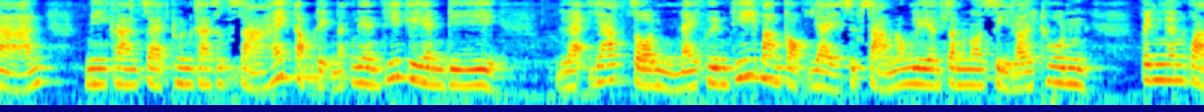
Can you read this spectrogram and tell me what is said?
นาน มีการแจกทุนการศึกษาให้กับเด็กนักเรียนที่เรียนดี และยากจนในพื้นที่บางกอกใหญ่ 13 โรงเรียนจำนวน 400 ทุน เป็นเงินกว่า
